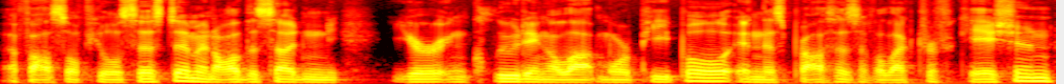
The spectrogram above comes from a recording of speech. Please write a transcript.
a fossil fuel system, and all of a sudden you're including a lot more people in this process of electrification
